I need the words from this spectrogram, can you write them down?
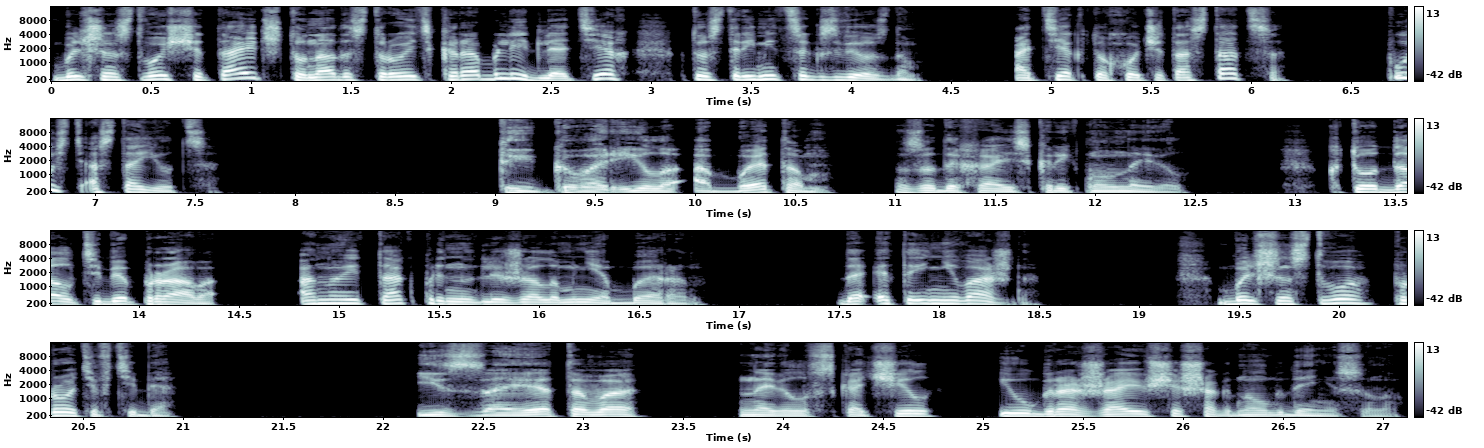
Большинство считает, что надо строить корабли для тех, кто стремится к звездам, а те, кто хочет остаться, пусть остаются. «Ты говорила об этом?» — задыхаясь, крикнул Невил. «Кто дал тебе право? Оно и так принадлежало мне, Бэрон. Да это и не важно. Большинство против тебя». «Из-за этого...» — Невилл вскочил и угрожающе шагнул к Деннисону.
